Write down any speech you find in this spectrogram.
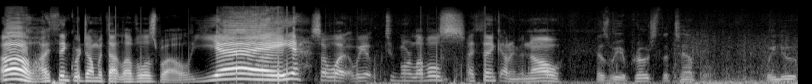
Oh, I think we're done with that level as well. Yay! So what, are we have two more levels, I think? I don't even know. As we approached the temple, we knew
